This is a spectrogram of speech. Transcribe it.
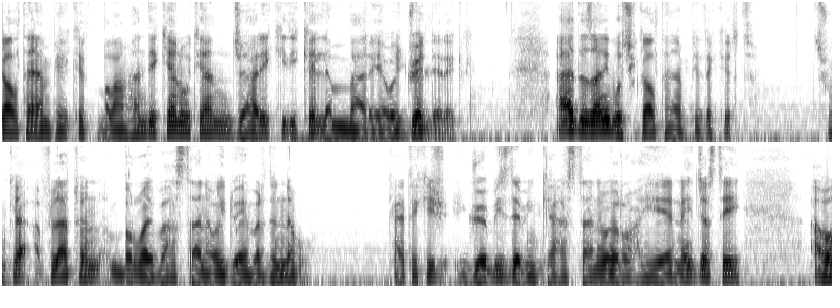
گاڵتەیان پێکرد بەڵام هەندێکیان وتیان جارێکی دیکە لەمبارەیەوە گوێت لێدەگری ئایا دەزانی بۆچی گاڵتەیان پێدەکرد چونکە ئەفلاتۆن بڕوای بە هەستانەوەی دوای مردن نەبوو کاتێکیش گوێبیست دەبین کە هەستانەوەی ڕۆحی هەیە نەک جەستەی ئەوە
